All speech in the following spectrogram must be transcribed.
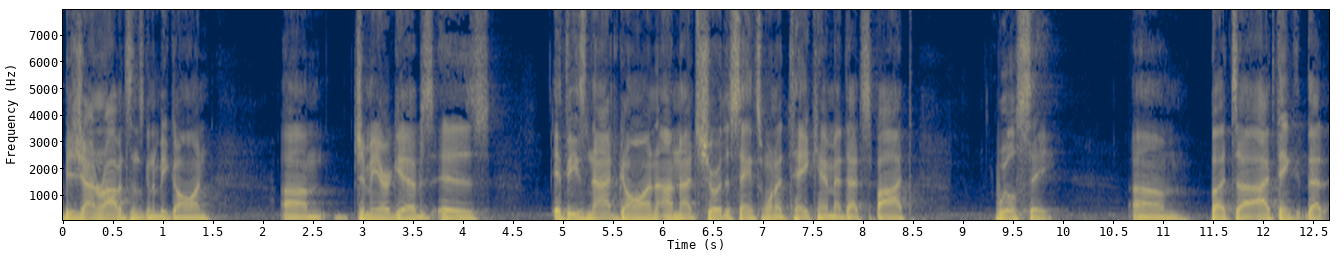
Bijan Robinson's going to be gone. Um, Jahmyr Gibbs is, if he's not gone, I'm not sure the Saints want to take him at that spot. We'll see. Um, but uh, I think that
